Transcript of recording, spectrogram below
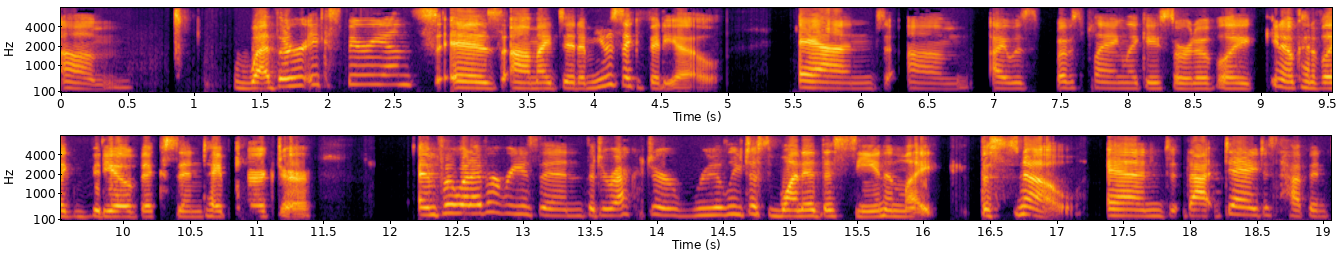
um weather experience is um i did a music video and um i was i was playing like a sort of like you know kind of like video vixen type character. And for whatever reason the director really just wanted the scene in like the snow. And that day just happened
